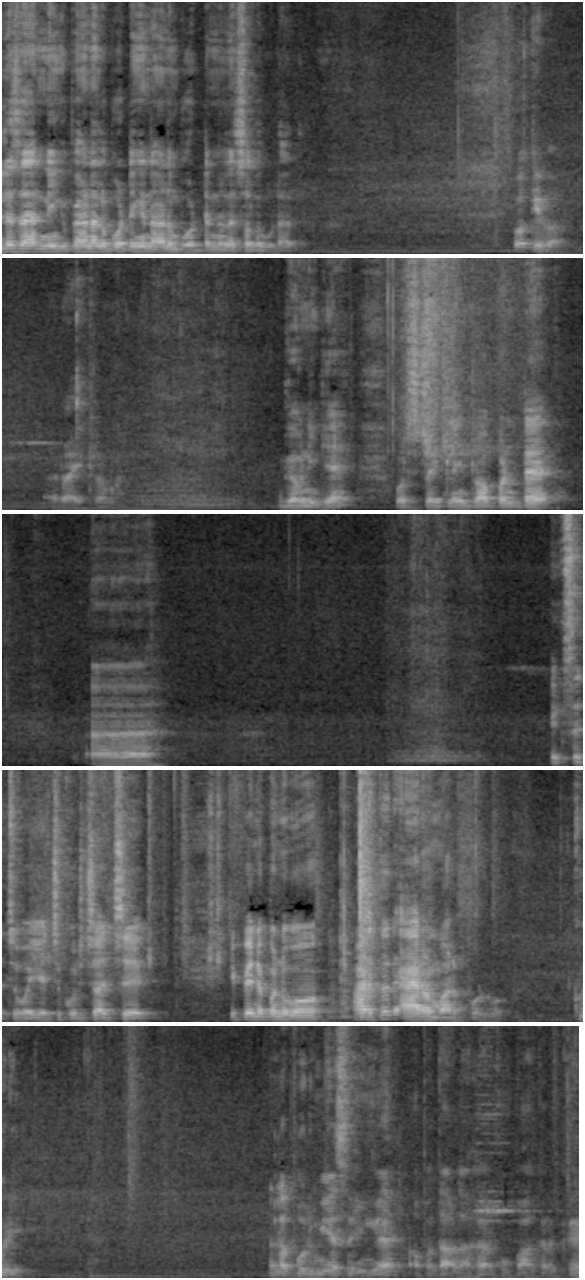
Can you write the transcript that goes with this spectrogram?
இல்லை சார் நீங்கள் பேனலில் போட்டீங்க நானும் போட்டேன்னெல்லாம் சொல்லக்கூடாது. ஓகேவா ரைட் ராமா கவனிங்க. ஒரு ஸ்ட்ரைட் லைன் ட்ரா பண்ணிட்டேன். எக்ஸ் அச்சு ஒய் அச்சு குறிச்சாச்சு. இப்போ என்ன பண்ணுவோம்? அடுத்தது ஏரோ மார்க் போடுவோம் குறி. நல்லா பொறுமையாக செய்யுங்க. அப்போ தான் அழகாக இருக்கும் பார்க்குறக்கு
